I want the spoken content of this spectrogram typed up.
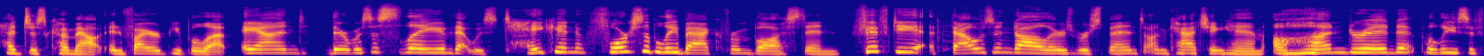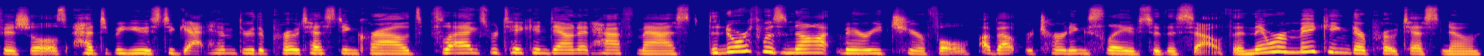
had just come out and fired people up. And there was a slave that was taken forcibly back from Boston. $50,000 were spent on catching him. A hundred police officials had to be used to get him through the protesting crowds. Flags were taken down at half mast. The North was not very cheerful about returning slaves to the South, and they were making their protest known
